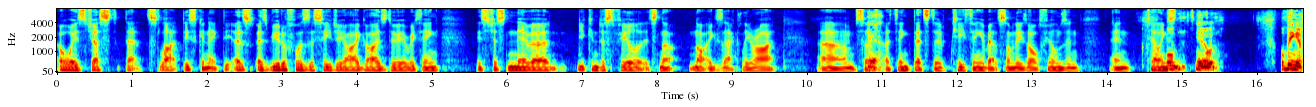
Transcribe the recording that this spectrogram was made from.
always just that slight disconnect as as beautiful as the cgi guys do everything it's just never you can just feel it it's not not exactly right um, so Yeah. i think that's the key thing about some of these old films and and telling well, you know, well, being a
